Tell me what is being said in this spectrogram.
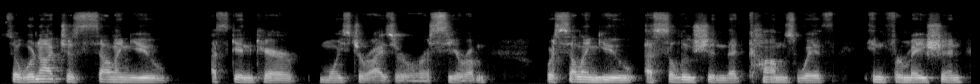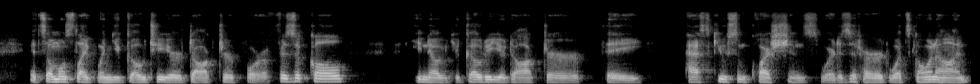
So we're not just selling you a skincare moisturizer or a serum. We're selling you a solution that comes with information. It's almost like when you go to your doctor for a physical, you know, you go to your doctor, they ask you some questions. Where does it hurt? What's going on?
